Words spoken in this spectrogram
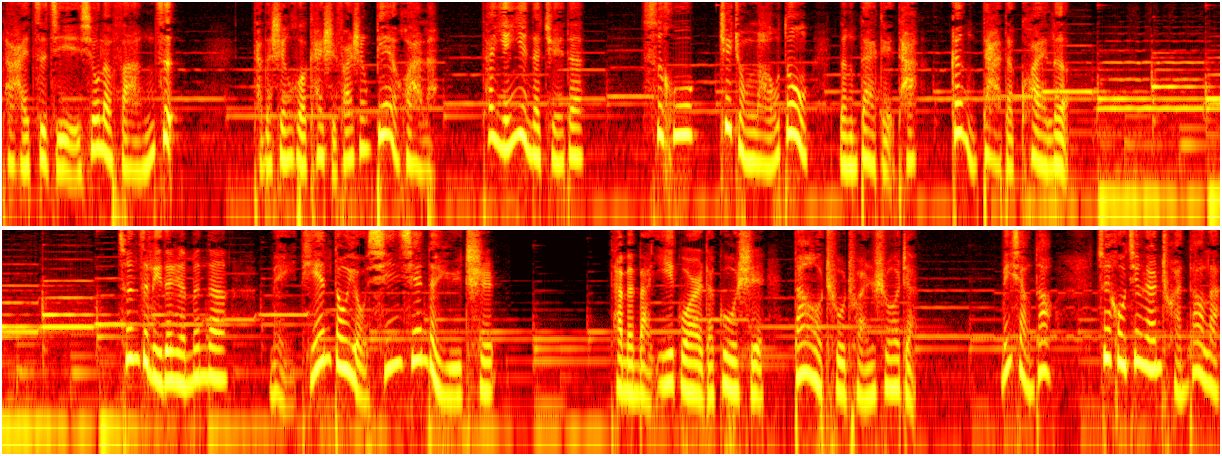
他还自己修了房子。他的生活开始发生变化了。他隐隐的觉得，似乎这种劳动能带给他更大的快乐。村子里的人们呢，每天都有新鲜的鱼吃。他们把伊果尔的故事到处传说着，没想到最后竟然传到了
